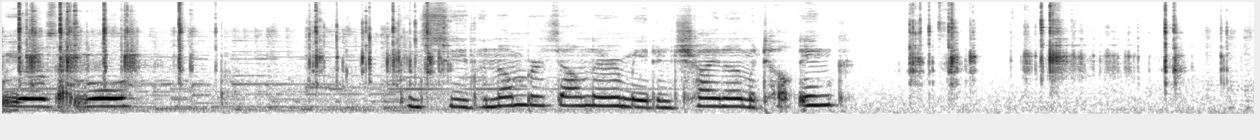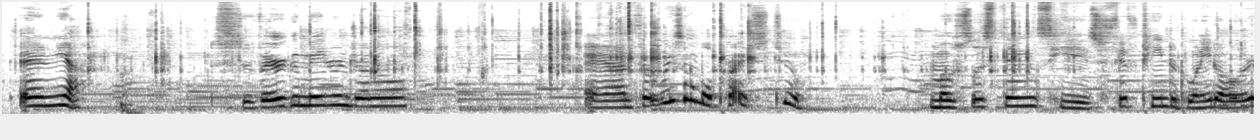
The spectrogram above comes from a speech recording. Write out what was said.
wheels that roll. You can see the numbers down there, made in China, Mattel Inc. And yeah, this is a very good mater in general. And for a reasonable price too. Most listings, he's 15 to $20.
